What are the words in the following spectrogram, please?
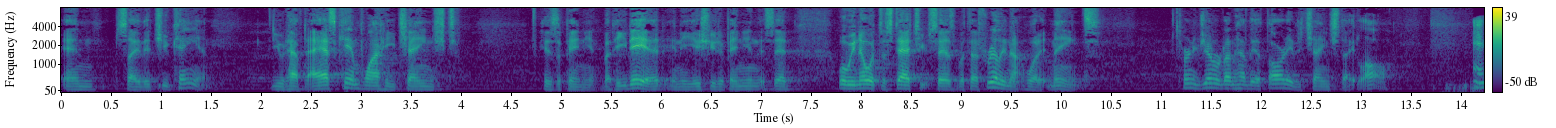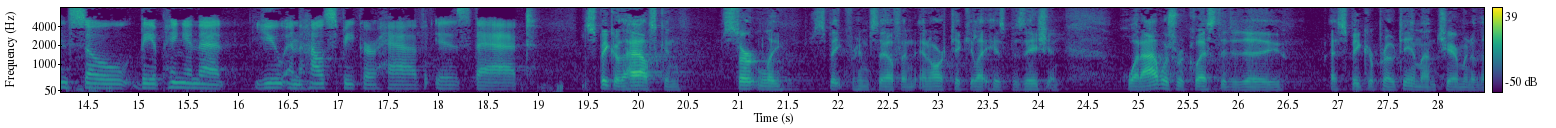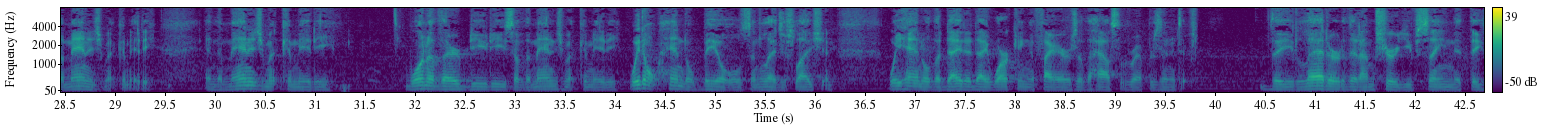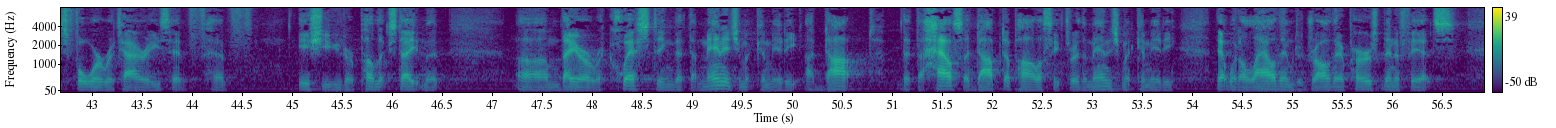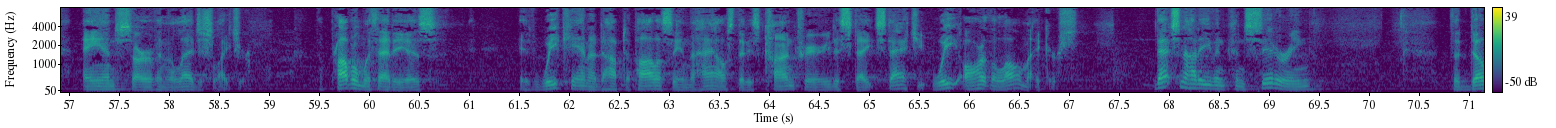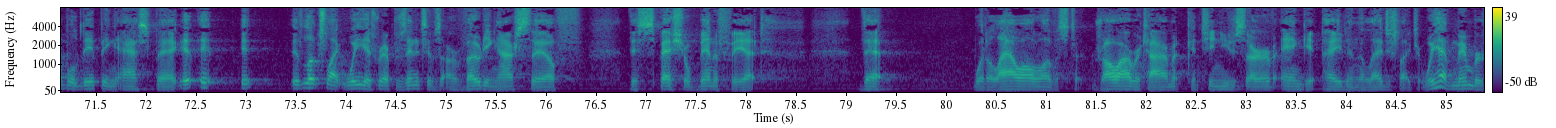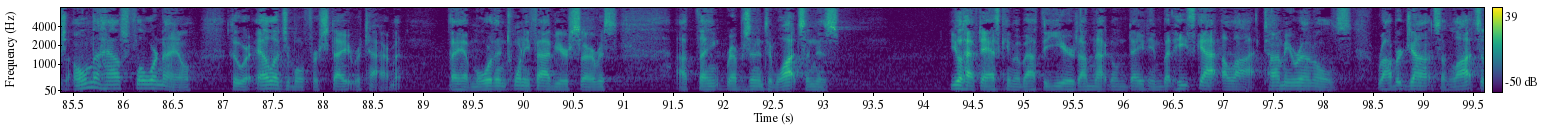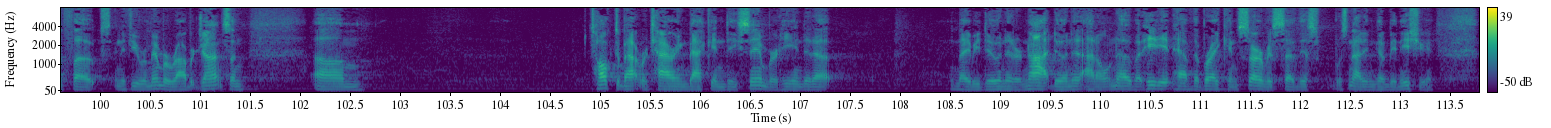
and say that you can. You would have to ask him why he changed his opinion. But he did, and he issued opinion that said, well, we know what the statute says, but that's really not what it means. Attorney General doesn't have the authority to change state law. And so the opinion that you and the House Speaker have is that. The Speaker of the House can certainly speak for himself and, and articulate his position. What I was requested to do as Speaker Pro Tem, I'm chairman of the Management Committee. And the Management Committee, one of their duties of the Management Committee, we don't handle bills and legislation. We handle the day to day working affairs of the House of Representatives. The letter that I'm sure you've seen that these four retirees have, have issued or public statement, um, they are requesting that the Management Committee adopt that the House adopt a policy through the Management Committee that would allow them to draw their PERS benefits and serve in the legislature. The problem with that is, is we can't adopt a policy in the House that is contrary to state statute. We are the lawmakers. That's not even considering the double dipping aspect. It, it, it, it looks like we as representatives are voting ourselves this special benefit that would allow all of us to draw our retirement, continue to serve, and get paid in the legislature. We have members on the House floor now who are eligible for state retirement. They have more than 25 years service. I think Representative Watson is, you'll have to ask him about the years. I'm not going to date him, but he's got a lot. Tommy Reynolds, Robert Johnson, lots of folks. And if you remember Robert Johnson, um, talked about retiring back in December. He ended up maybe doing it or not doing it, I don't know, but he didn't have the break in service, so this was not even going to be an issue.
